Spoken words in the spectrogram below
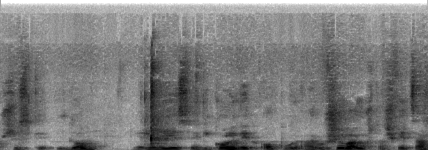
wszystkie idą. Jeżeli jest jakikolwiek opór, a ruszyła już ta świeca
